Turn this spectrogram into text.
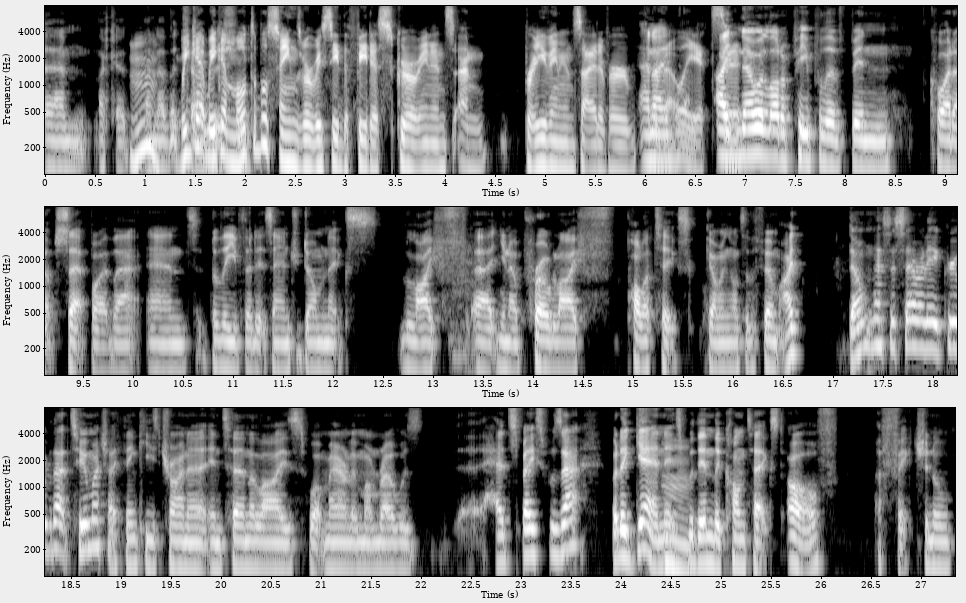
um, like a, mm, another. we get we get she- multiple scenes where we see the fetus growing and, and breathing inside of her And her I- belly. It's, I uh, know a lot of people have been quite upset by that and believe that it's Andrew Dominik's life, uh, you know, pro-life politics going onto the film. I don't necessarily agree with that too much. I think he's trying to internalize what Marilyn Monroe was uh, headspace was at, but again, it's Hmm. within the context of a fictional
